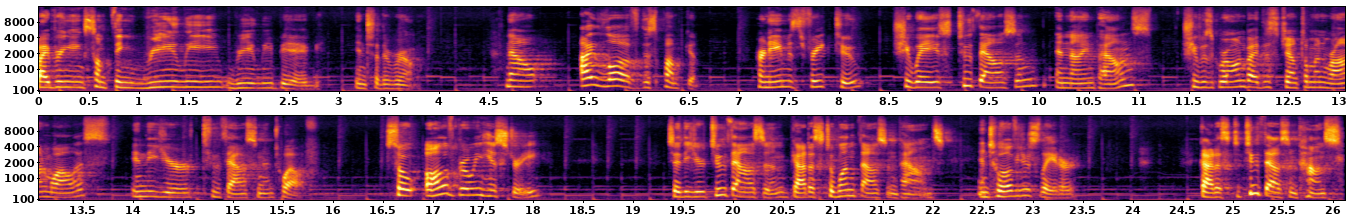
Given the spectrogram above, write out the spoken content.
by bringing something really, really big into the room. Now, I love this pumpkin. Her name is Freak 2. She weighs 2,009 pounds. She was grown by this gentleman, Ron Wallace, in the year 2012. So all of growing history to the year 2000 got us to 1,000 pounds, and 12 years later, got us to 2,000 pounds.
